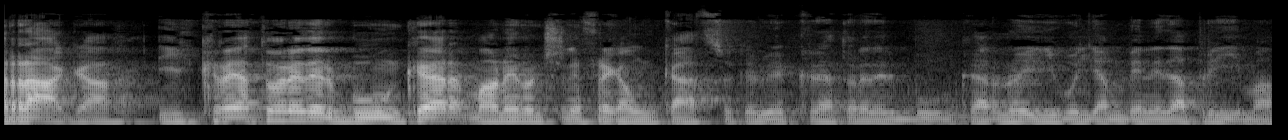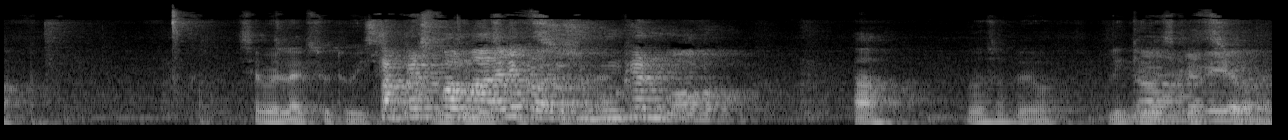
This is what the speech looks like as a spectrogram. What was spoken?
Raga, il creatore del bunker, ma a noi non ce ne frega un cazzo che lui è il creatore del bunker, noi gli vogliamo bene da prima. Siamo in live su Twitch. Sta per spammare le cose su bunker nuovo. Ah, non lo sapevo. Link in No, non è descrizione.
